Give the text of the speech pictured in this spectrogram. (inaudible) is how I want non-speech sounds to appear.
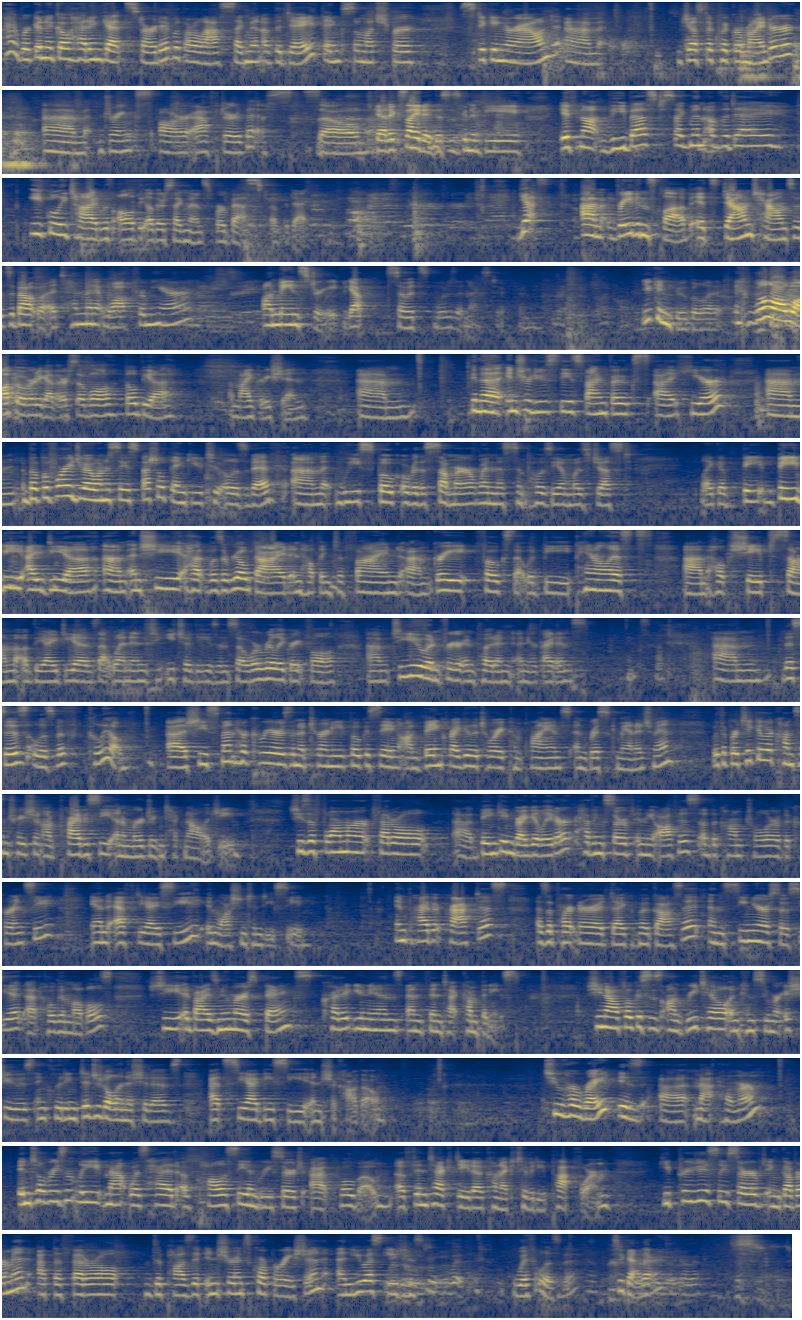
Okay, we're to go ahead and get started with our last segment of the day. Thanks so much for sticking around. Um, just a quick reminder, um, drinks are after this. So get excited. This is to be, if not the best segment of the day, equally tied with all the other segments for best of the day. Yes, um, Ravens Club. It's downtown, so it's about what, a 10 minute walk from here on Main Street. Yep. So it's what is it next to? You can Google it. (laughs) We'll all walk over together, so we'll there'll be a, a migration. Um, gonna introduce these fine folks uh, here. Um, but before I do, I want to say a special thank you to Elizabeth. Um, we spoke over the summer when this symposium was just like a ba baby idea, um, and she had, was a real guide in helping to find um, great folks that would be panelists, um, help shape some of the ideas that went into each of these. And so we're really grateful um, to you and for your input and, and your guidance. Thanks. Um, this is Elizabeth Khalil. Uh, she spent her career as an attorney focusing on bank regulatory compliance and risk management with a particular concentration on privacy and emerging technology. She's a former federal uh, banking regulator, having served in the office of the Comptroller of the Currency and FDIC in Washington, D.C. In private practice, as a partner at Dykema Gossett and senior associate at Hogan Lovells, she advised numerous banks, credit unions, and fintech companies. She now focuses on retail and consumer issues, including digital initiatives at CIBC in Chicago. To her right is uh, Matt Homer. Until recently, Matt was head of policy and research at Quovo, a fintech data connectivity platform. He previously served in government at the Federal Deposit Insurance Corporation and USAID with, with Elizabeth together.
